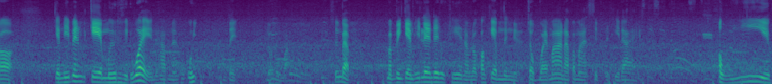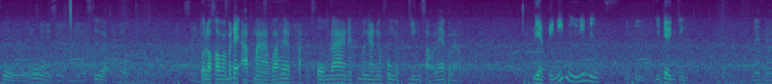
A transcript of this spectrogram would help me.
ก็เกมนี้เป็นเกมมือถือด้วยนะครับนะอุ้ยเตะ เดี๋ยวผมว่าซึ่งแบบมันเป็นเกมที่เล่นได้ทุกที่นะแล้วก็เกมหนึ่งเนี่ยจบไวมากนะประมาณ 10 นาทีได้โอ้ยโหคือแบบตัวละครมันไม่ได้อัพมาเพราะแค่ปัดโค้งได้นะไม่งั้นก็คงแบบยิงเสาแรกไปแล้วเหลียดไปนิดนึงนิดนึงนิดเดียวจริงๆนะฮะ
